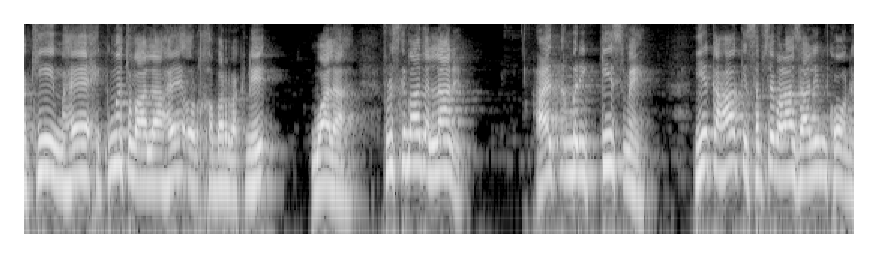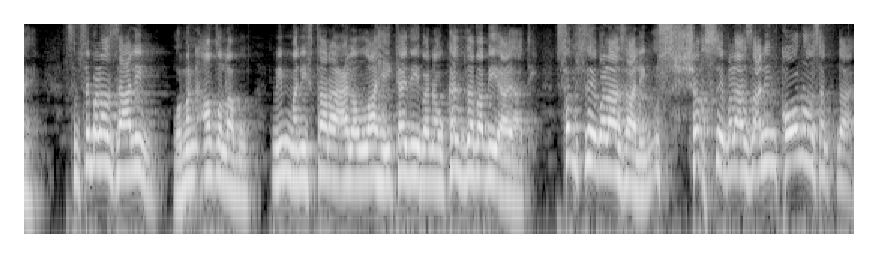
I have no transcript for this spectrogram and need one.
حکیم ہے، حکمت والا ہے اور خبر رکھنے والا ہے۔ پھر اس کے بعد اللہ نے آیت نمبر اکیس میں یہ کہا کہ سب سے بڑا ظالم کون ہے؟ سب سے بڑا ظالم، ومن اظلم ممن افترى على الله كذبا او كذب بآياته۔ سب سے بڑا ظالم، اس شخص سے بڑا ظالم کون ہو سکتا ہے؟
